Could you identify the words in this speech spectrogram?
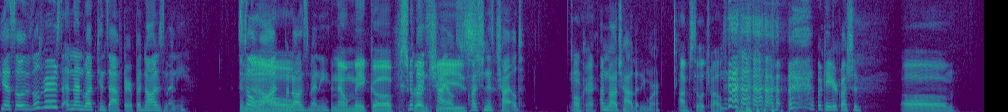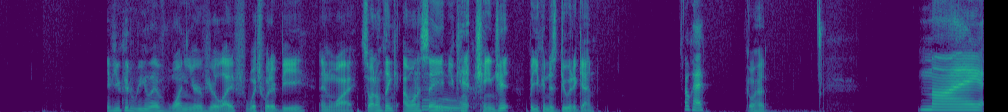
yeah, so the Build-A-Bears and then Webkinz after, but not as many. And Still a lot, but not as many. And now makeup, No, but it's child. scrunchies. Question is child. okay. I'm not a child anymore. I'm still a child. okay, your question. um, if you could relive one year of your life, which would it be and why? So I don't think I want to say you Ooh. can't change it, but you can just do it again. Okay. Go ahead. My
